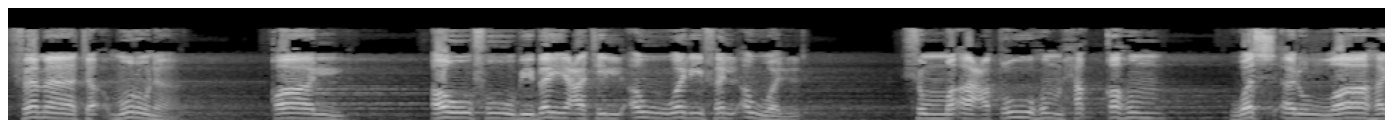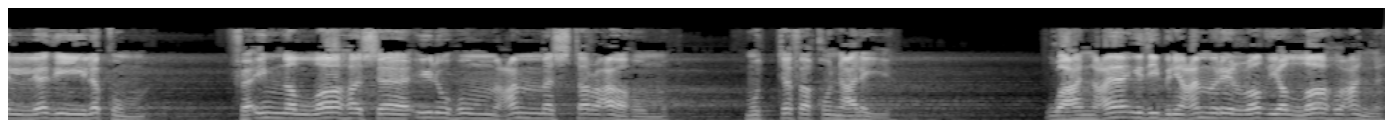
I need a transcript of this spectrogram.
فما تأمرنا قال أوفوا ببيعة الأول فالأول ثم أعطوهم حقهم واسألوا الله الذي لكم فإن الله سائلهم عما استرعاهم متفق عليه وعن عائذ بن عمرو رضي الله عنه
